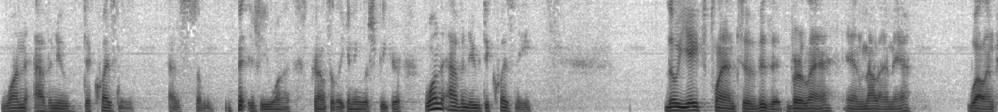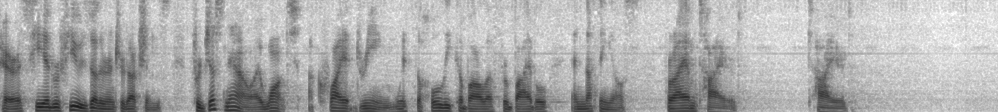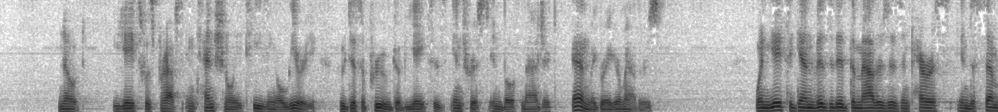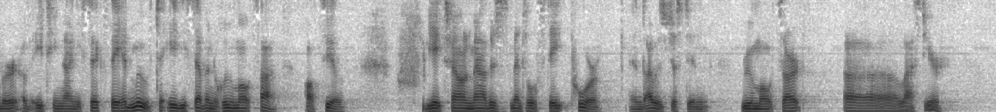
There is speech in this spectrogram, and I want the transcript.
1 Avenue de Quesnay, as some, if you want to pronounce it like an English speaker, 1 Avenue de Quesnay. Though Yeats planned to visit Verlaine and Mallarmé while in Paris, he had refused other introductions. For just now I want a quiet dream with the Holy Kabbalah for Bible and nothing else, for I am tired, tired. Note, Yeats was perhaps intentionally teasing O'Leary, who disapproved of Yeats's interest in both magic and MacGregor Mathers. When Yeats again visited the Matherses in Paris in December of 1896, they had moved to 87 Rue Mozart, Auteuil. Yeats found Mathers' mental state poor, and I was just in Rue Mozart uh, last year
